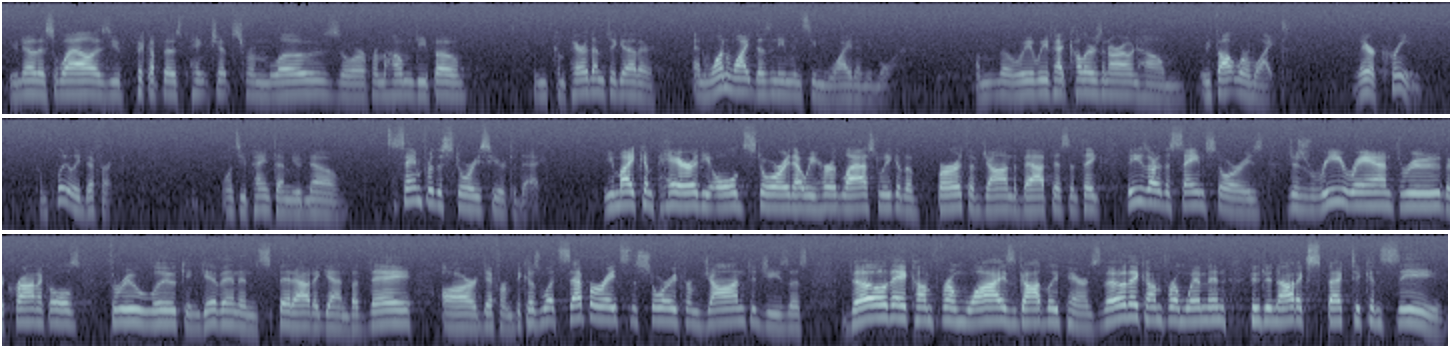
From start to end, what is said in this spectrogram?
You know this well as you pick up those pink chips from Lowe's or from Home Depot. You compare them together, and one white doesn't even seem white anymore. Um, we, we've had colors in our own home. We thought were white. They are cream, completely different. Once you paint them, you'd know. It's the same for the stories here today. You might compare the old story that we heard last week of the birth of John the Baptist and think these are the same stories, just reran through the Chronicles, through Luke, and given and spit out again. But they are different because what separates the story from John to Jesus, though they come from wise, godly parents, though they come from women who do not expect to conceive,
